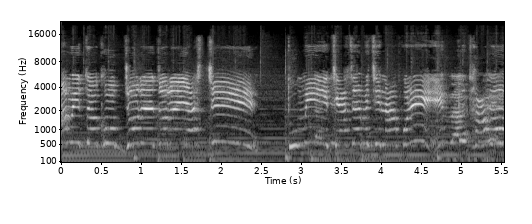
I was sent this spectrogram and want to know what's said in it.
আমি তো খুব জোরে জোরে আসছি। তুমি চেঁচামেচি না করে একটু থামো।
